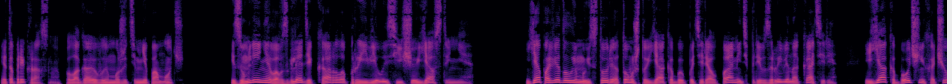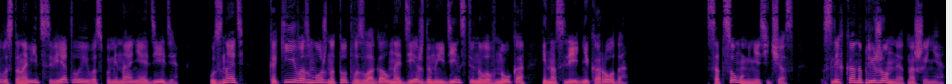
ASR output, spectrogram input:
«Это прекрасно. Полагаю, вы можете мне помочь». Изумление во взгляде Карла проявилось еще явственнее. Я поведал ему историю о том, что якобы потерял память при взрыве на катере, и якобы очень хочу восстановить светлые воспоминания о деде, узнать, какие, возможно, тот возлагал надежды на единственного внука и наследника рода. С отцом у меня сейчас слегка напряженные отношения.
